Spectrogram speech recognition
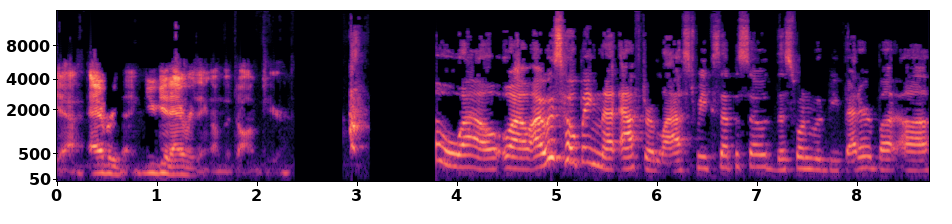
yeah, everything. You get everything on the dog tier. Oh wow, wow! I was hoping that after last week's episode, this one would be better, but uh,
